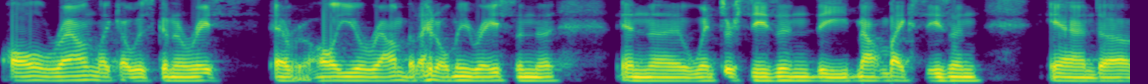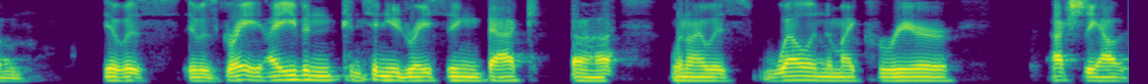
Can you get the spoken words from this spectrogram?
all around like I was going to race every, all year round, but I'd only race in the in the winter season, the mountain bike season, and um, it was it was great. I even continued racing back uh, when I was well into my career. Actually, out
